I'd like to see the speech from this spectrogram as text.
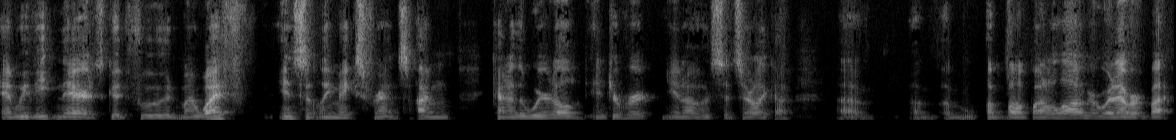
and we've eaten there. It's good food. My wife instantly makes friends. I'm kind of the weird old introvert, you know, who sits there like a a, a, a bump on a log or whatever. But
